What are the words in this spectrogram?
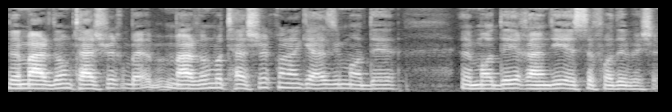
به مردم تشویق مردم رو تشویق کنن که از این ماده ماده قندی استفاده بشه.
